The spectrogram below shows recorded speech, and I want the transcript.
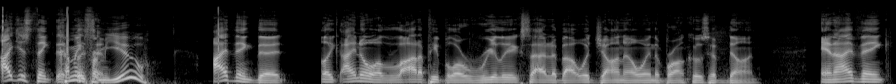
I just think that coming listen, from you. I think that like I know a lot of people are really excited about what John Elway and the Broncos have done. And I think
